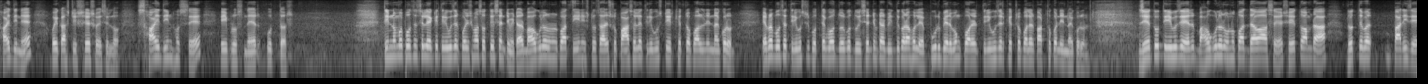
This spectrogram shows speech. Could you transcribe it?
ছয় দিনে ওই কাজটি শেষ হয়েছিল। ছয় দিন হচ্ছে এই প্রশ্নের উত্তর। তিন নম্বর প্রশ্ন ছিল একটি ত্রিভুজের পরিসীমা ছত্রিশ সেন্টিমিটার। বাহুগুলোর অনুপাত তিন ইস্টু চার ইস্টু পাঁচ হলে ত্রিভুজটির ক্ষেত্রফল নির্ণয় করুন। এরপর বলছে ত্রিভুজটির প্রত্যেক বাহুর দৈর্ঘ্য দুই সেন্টিমিটার বৃদ্ধি করা হলে পূর্বের এবং পরের ত্রিভুজের ক্ষেত্রফলের পার্থক্য নির্ণয় করুন। যেহেতু ত্রিভুজের বাহুগুলোর অনুপাত দেওয়া আছে, সেহেতু আমরা ধরতে পারি যে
